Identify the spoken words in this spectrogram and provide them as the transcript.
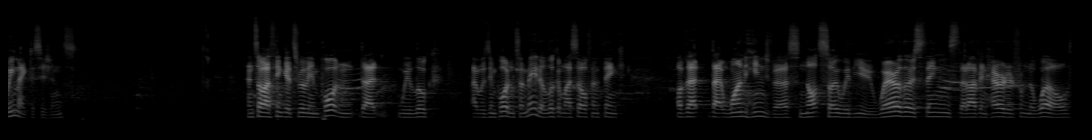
we make decisions. And so I think it's really important that we look, it was important for me to look at myself and think of that, that one hinge verse, not so with you. Where are those things that I've inherited from the world?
